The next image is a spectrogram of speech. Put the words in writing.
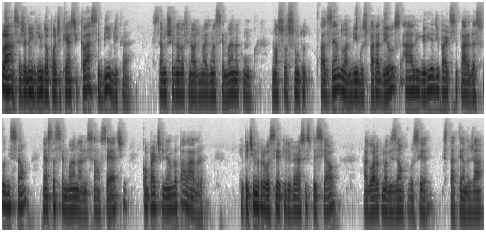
Olá, seja bem-vindo ao podcast Classe Bíblica. Estamos chegando ao final de mais uma semana com nosso assunto Fazendo Amigos para Deus, a alegria de participar da sua missão nesta semana, a lição 7, compartilhando a palavra. Repetindo para você aquele verso especial, agora com uma visão que você está tendo já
